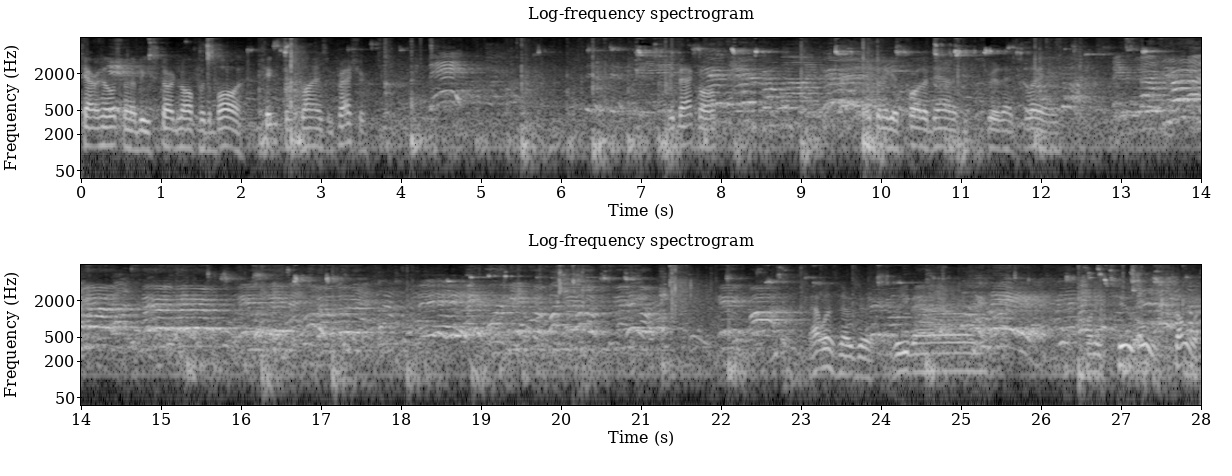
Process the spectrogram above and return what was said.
Tower Hill is going to be starting off with the ball. Dickinson applying some pressure. They back off. They're going to get farther down if you get rid of that glare. That was no good. Rebound. 22. Oh, stolen.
